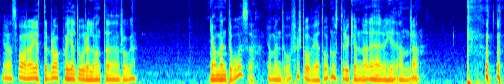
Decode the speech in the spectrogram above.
Jag svarar jättebra på helt orelevanta frågor. Ja, men då så. Ja, men då förstår vi att då måste du kunna det här andra.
